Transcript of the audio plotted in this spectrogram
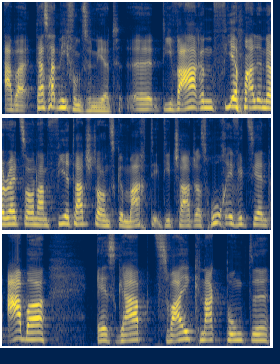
Aber das hat nicht funktioniert. Äh, die waren viermal in der Red Zone, haben vier Touchdowns gemacht, die Chargers hocheffizient, aber es gab zwei Knackpunkte.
